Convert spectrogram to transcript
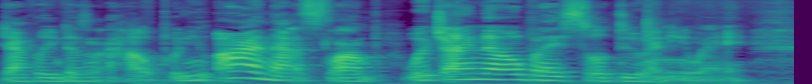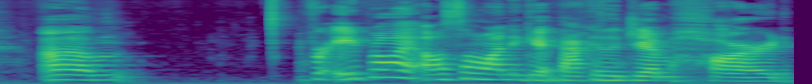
definitely doesn't help when you are in that slump which i know but i still do anyway. Um, for april i also want to get back in the gym hard.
